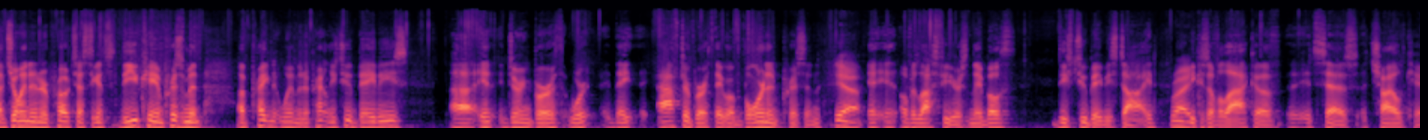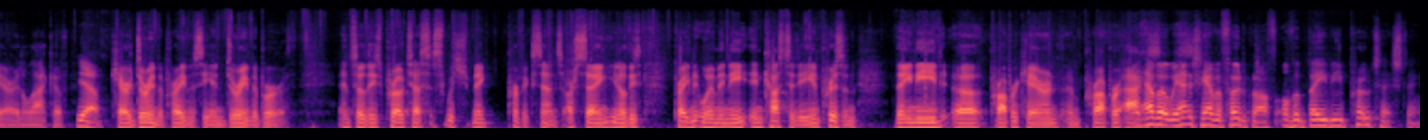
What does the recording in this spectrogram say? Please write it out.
have joined in a protest against the UK imprisonment of pregnant women. Apparently, two babies uh, in, during birth were they after birth they were born in prison. Yeah. i- i- over the last few years, and they both. These two babies died Right. because of a lack of, it says, child care and a lack of Yeah. care during the pregnancy and during the birth. And so these protests, which make perfect sense, are saying, you know, these pregnant women need, in custody, in prison, they need uh, proper care and, and proper We, access. have a, we actually have a photograph of a baby protesting.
